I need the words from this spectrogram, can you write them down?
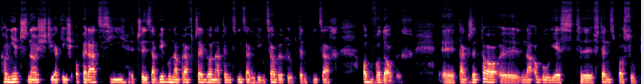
konieczność jakiejś operacji czy zabiegu naprawczego na tętnicach wieńcowych lub tętnicach obwodowych. Także to na ogół jest w ten sposób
